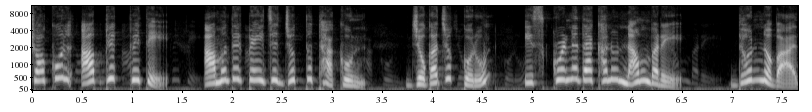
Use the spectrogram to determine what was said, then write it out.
সকল আপডেট পেতে আমাদের পেজে যুক্ত থাকুন। যোগাযোগ করুন স্ক্রিনে দেখানো নাম্বারে ধন্যবাদ।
